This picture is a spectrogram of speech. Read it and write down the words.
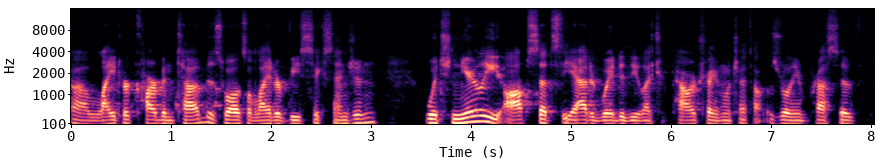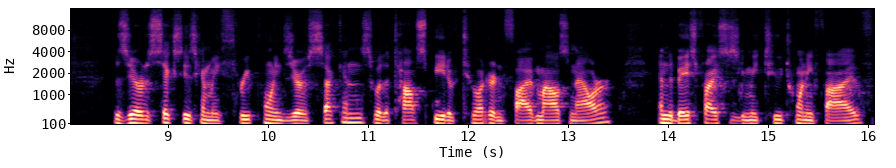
uh, lighter carbon tub as well as a lighter V6 engine, which nearly offsets the added weight of the electric powertrain, which I thought was really impressive. The 0 to 60 is going to be 3.0 seconds with a top speed of 205 miles an hour, and the base price is going to be 225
